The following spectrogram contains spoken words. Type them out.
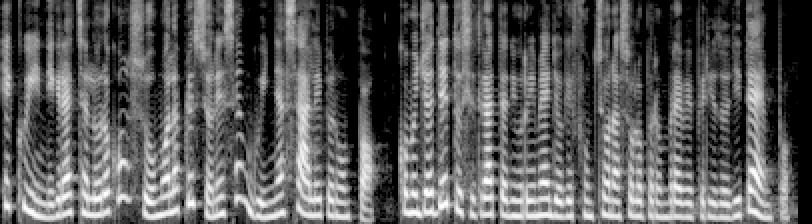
e quindi grazie al loro consumo la pressione sanguigna sale per un po'. Come già detto si tratta di un rimedio che funziona solo per un breve periodo di tempo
